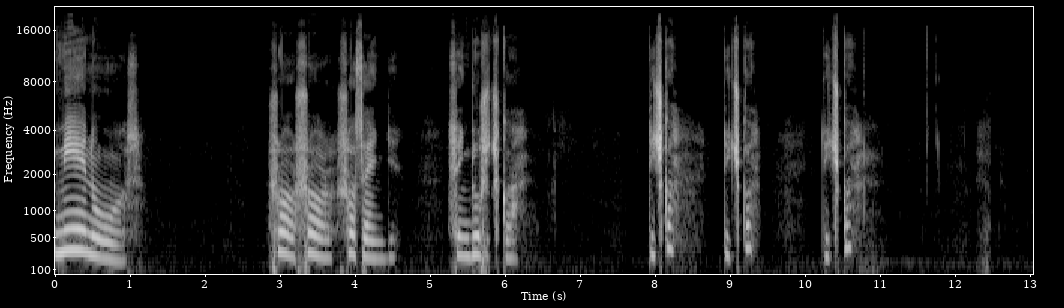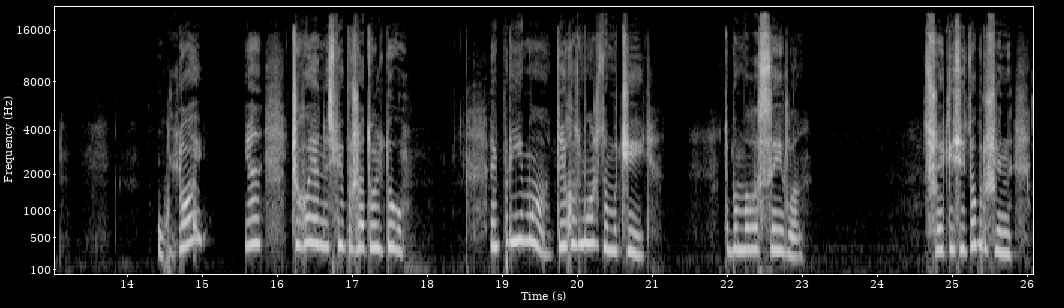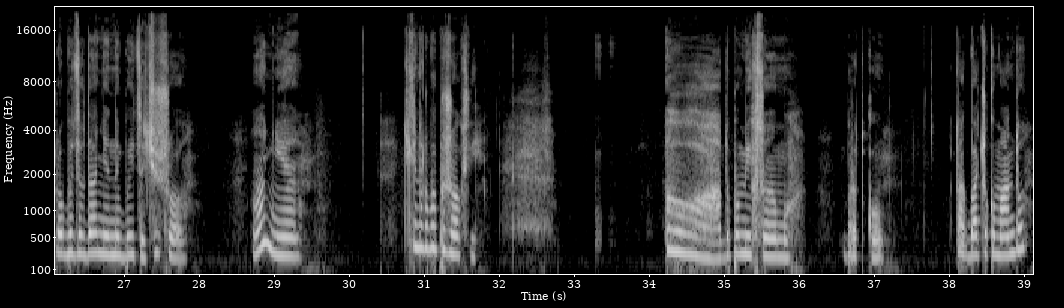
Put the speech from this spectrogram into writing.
Мінус. Що, що, що, Сенді? Сендюшечка. Тичка, тичка, тичка. Ой, я... чого я не спів прожати ульту? Ель Прімо, ти його зможеш замочити. Тебе мала сила. Що якийсь ютубер, що він робить завдання не биться, чи що? А, ні. Тільки не роби прыжок свій. О, допоміг своєму братку. Так, бачу команду.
